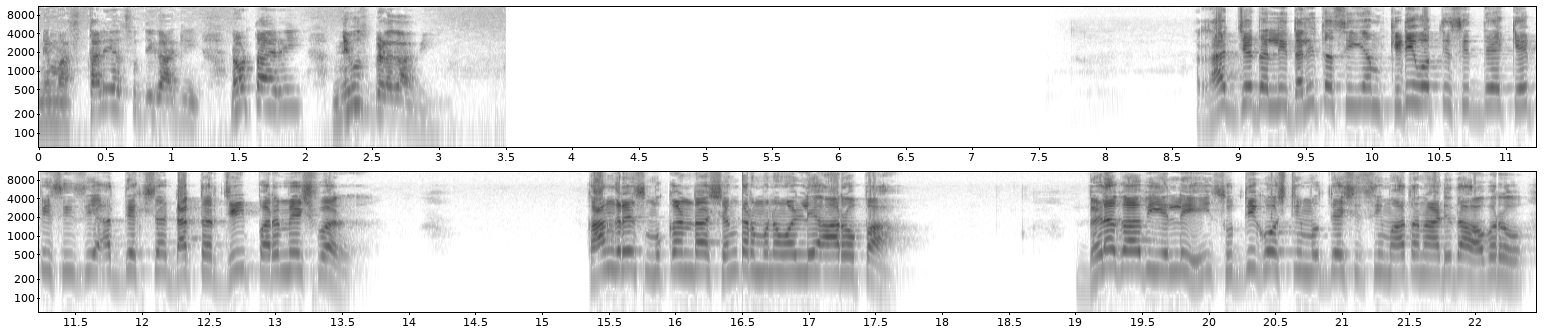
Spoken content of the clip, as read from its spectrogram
ನಿಮ್ಮ ಸ್ಥಳೀಯ ಸುದ್ದಿಗಾಗಿ ನೋಡ್ತಾ ಇರಿ ನ್ಯೂಸ್ ಬೆಳಗಾವಿ. ರಾಜ್ಯದಲ್ಲಿ ದಲಿತ ಸಿಎಂ ಕಿಡಿ ಹೊತ್ತಿಸಿದ್ದೇ ಕೆಪಿಸಿಸಿ ಅಧ್ಯಕ್ಷ ಡಾಕ್ಟರ್ ಜಿ ಪರಮೇಶ್ವರ್. ಕಾಂಗ್ರೆಸ್ ಮುಖಂಡ ಶಂಕರ್ ಮುನವಳ್ಳಿ ಆರೋಪ. ಬೆಳಗಾವಿಯಲ್ಲಿ ಸುದ್ದಿಗೋಷ್ಠಿ ಉದ್ದೇಶಿಸಿ ಮಾತನಾಡಿದ ಅವರು,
